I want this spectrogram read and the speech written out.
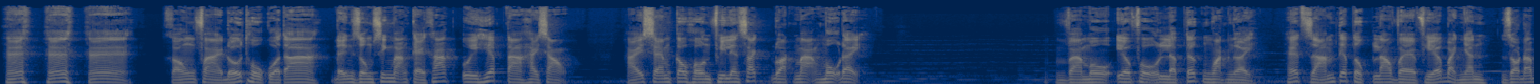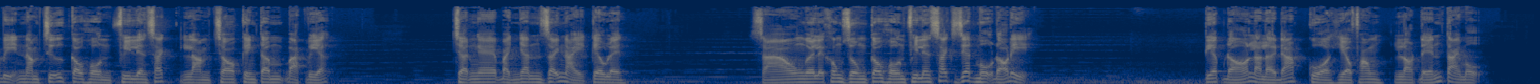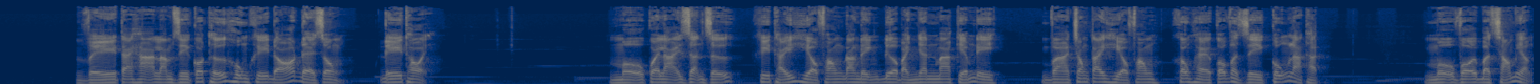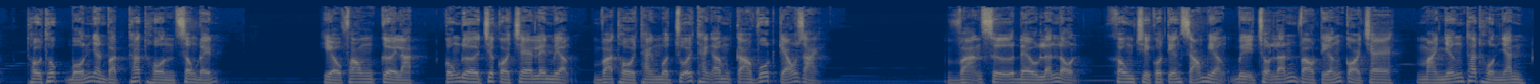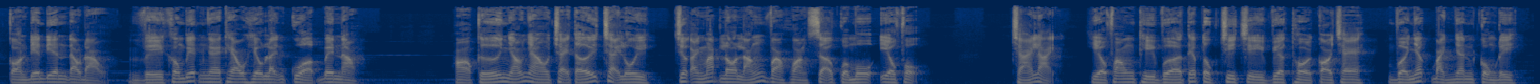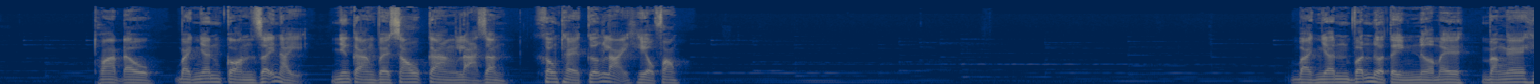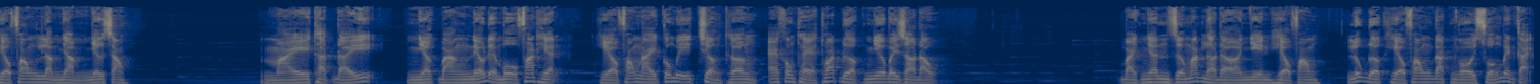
Ha ha ha Không phải đối thủ của ta Định dùng sinh mạng kẻ khác uy hiếp ta hay sao? Hãy xem câu hồn phi lên sách đoạt mạng mộ đậy Và mộ yêu phụ lập tức ngoặt người. Hết dám tiếp tục lao về phía bạch nhân Do đã bị năm chữ câu hồn phi liên sách Làm cho kinh tâm bạt vía Chợt nghe bạch nhân dãy nảy kêu lên Sao ngươi lại không dùng câu hồn phi liên sách giết mộ đó đi Tiếp đó là lời đáp của Hiểu Phong lọt đến tai mộ. Vì tại hạ làm gì có thứ hung khí đó để dùng, đi thôi. Mộ quay lại giận dữ khi thấy Hiểu Phong đang định đưa bạch nhân ma kiếm đi và trong tay Hiểu Phong không hề có vật gì cũng là thật. mụ vội bật sáo miệng, thôi thúc bốn nhân vật thất hồn xông đến. Hiểu Phong cười lạt, cũng đưa chiếc còi tre lên miệng và thổi thành một chuỗi thanh âm cao vút kéo dài. Vạn sự đều lẫn lộn, không chỉ có tiếng sáo miệng bị trộn lẫn vào tiếng còi tre Mà những thất hồn nhân còn điên điên đào đảo Vì không biết nghe theo hiệu lệnh của bên nào Họ cứ nháo nhào chạy tới chạy lui Trước ánh mắt lo lắng và hoảng sợ của mụ yêu phụ Trái lại, Hiểu Phong thì vừa tiếp tục chi trì việc thổi còi tre, Vừa nhấc Bạch Nhân cùng đi. Thoạt đầu, Bạch Nhân còn dãy nảy, Nhưng càng về sau càng lả dần, Không thể cưỡng lại Hiểu Phong. Bạch Nhân vẫn nửa tỉnh nửa mê Và nghe Hiểu Phong lầm nhầm như sau. Mày thật đấy, Nhược bằng nếu để mụ phát hiện Hiểu Phong này cũng bị trưởng thương E không thể thoát được như bây giờ đâu. Bạch Nhân dương mắt lờ đờ nhìn Hiểu Phong Lúc được Hiểu Phong đặt ngồi xuống bên cạnh.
